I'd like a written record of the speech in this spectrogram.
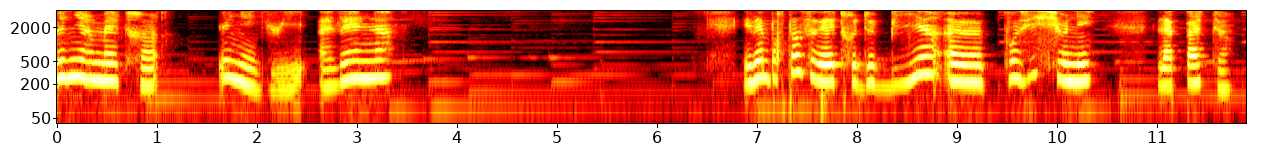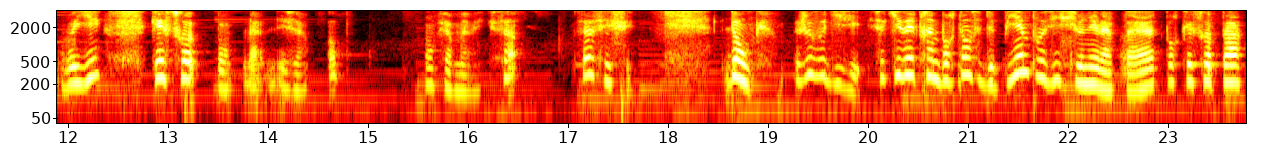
venir mettre une aiguille à laine. Et l'important, ça va être de bien euh, positionner la pâte. Vous voyez Qu'elle soit... Bon, là, déjà, hop, on ferme avec ça. Ça, c'est fait. Donc, je vous disais, ce qui va être important, c'est de bien positionner la pâte pour qu'elle soit pas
